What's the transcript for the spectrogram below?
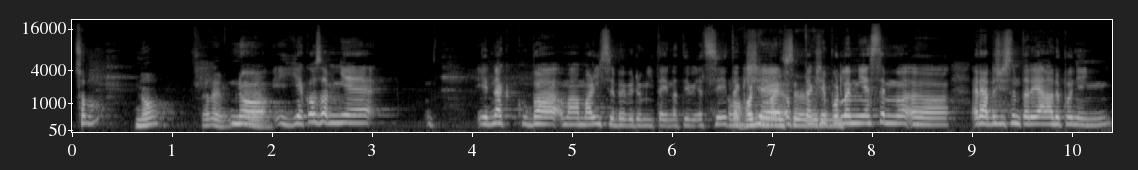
Co? No, nevím. No, nevím. jako za mě jednak Kuba má malý sebevědomí tady na ty věci, No, takže, takže podle mě jsem uh, ráda, že jsem tady já na doplnění. Uh,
